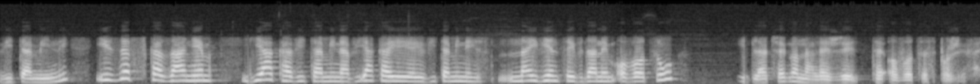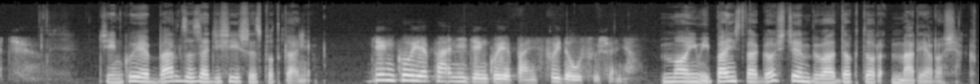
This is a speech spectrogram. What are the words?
witaminy i ze wskazaniem jaka witamina, jaka jej witaminy jest najwięcej w danym owocu i dlaczego należy te owoce spożywać. Dziękuję bardzo za dzisiejsze spotkanie. Dziękuję Pani, dziękuję Państwu i do usłyszenia. Moim i Państwa gościem była dr Maria Rosiak.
